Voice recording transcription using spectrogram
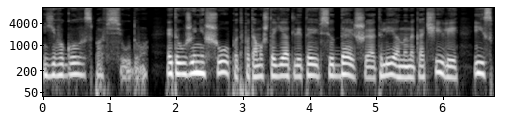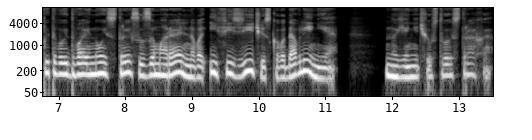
Его голос повсюду — это уже не шепот, потому что я отлетаю все дальше от Леона на качели и испытываю двойной стресс из-за морального и физического давления. Но я не чувствую страха.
